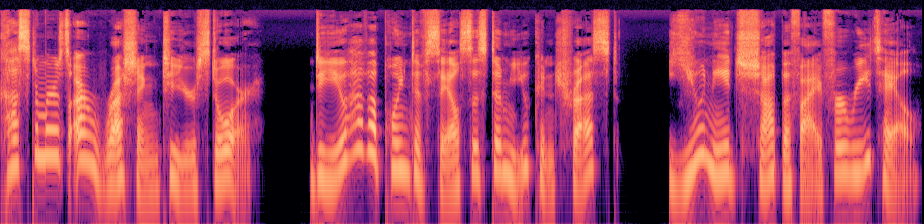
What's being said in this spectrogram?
Customers are rushing to your store. Do you have a point of sale system you can trust? You need Shopify for retail.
